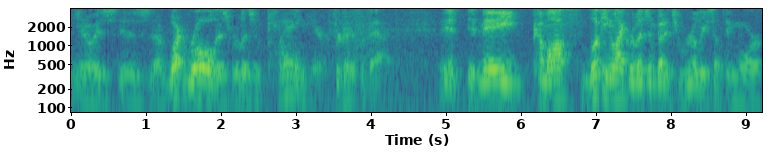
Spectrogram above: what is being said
You know, is is uh, what role is religion playing here, for good or for bad? It it may come off looking like religion, but it's really something more.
